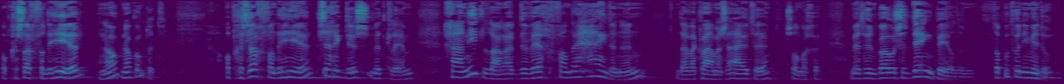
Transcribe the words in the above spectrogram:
Op gezag van de Heer, en ook, nou komt het. Op gezag van de Heer zeg ik dus met klem, ga niet langer de weg van de heidenen, daar waar kwamen ze uit, hè, sommigen, met hun boze denkbeelden. Dat moeten we niet meer doen.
